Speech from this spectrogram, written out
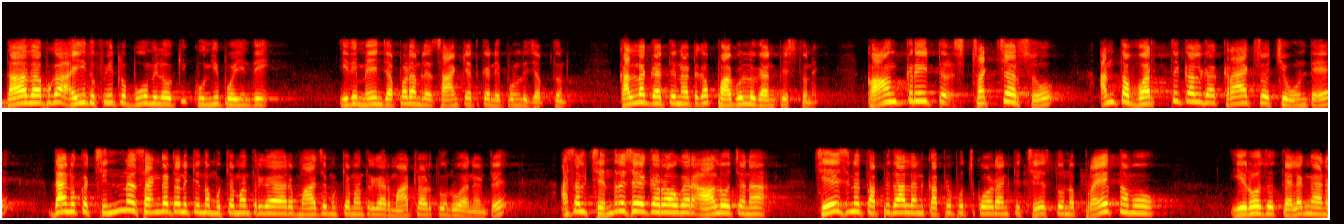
దాదాపుగా ఐదు ఫీట్లు భూమిలోకి కుంగిపోయింది. ఇది మేం చెప్పడం లేదు సాంకేతిక నిపుణులు చెప్తున్నారు కళ్ళకు కట్టినట్టుగా పగుళ్ళు కనిపిస్తున్నాయి. కాంక్రీట్ స్ట్రక్చర్స్ అంత వర్టికల్గా క్రాక్స్ వచ్చి ఉంటే దాని ఒక చిన్న సంఘటన కింద ముఖ్యమంత్రి గారు మాజీ ముఖ్యమంత్రి గారు మాట్లాడుతున్నారు అని అంటే అసలు చంద్రశేఖరరావు గారి ఆలోచన చేసిన తప్పిదాలను కప్పిపుచ్చుకోవడానికి చేస్తున్న ప్రయత్నము ఈరోజు తెలంగాణ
